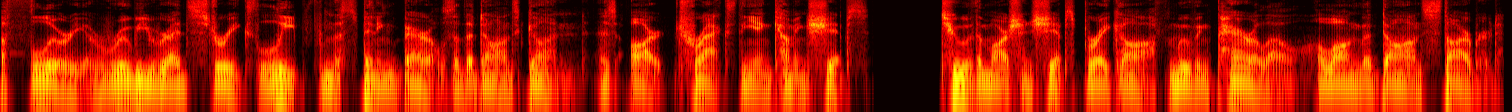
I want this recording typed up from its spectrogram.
A flurry of ruby red streaks leap from the spinning barrels of the Dawn's gun as Art tracks the incoming ships. Two of the Martian ships break off, moving parallel along the Dawn's starboard.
